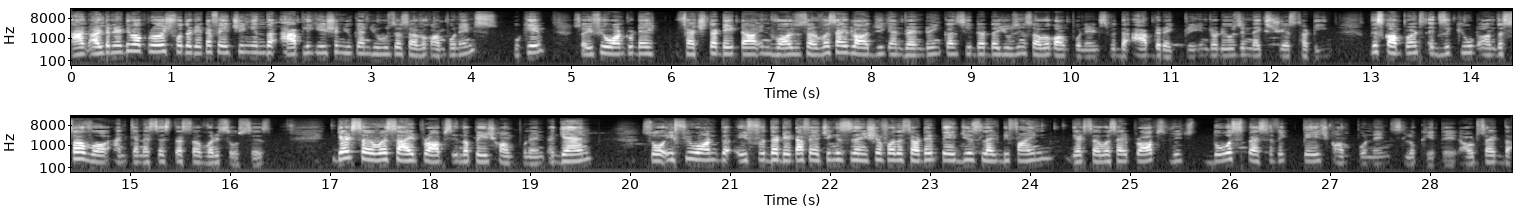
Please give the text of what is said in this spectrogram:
And alternative approach for the data fetching in the application you can use the server components. Okay? So if you want to fetch the data involves server side logic and rendering consider the using server components with the app directory introduced in next.js 13 these components execute on the server and can access the server resources. Get server side props in the page component. Again so if you want the if the data fetching is essential for the certain pages like define get server side props which those specific page components located outside the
